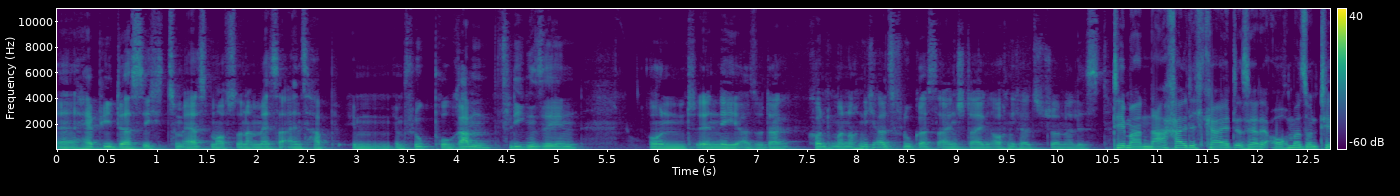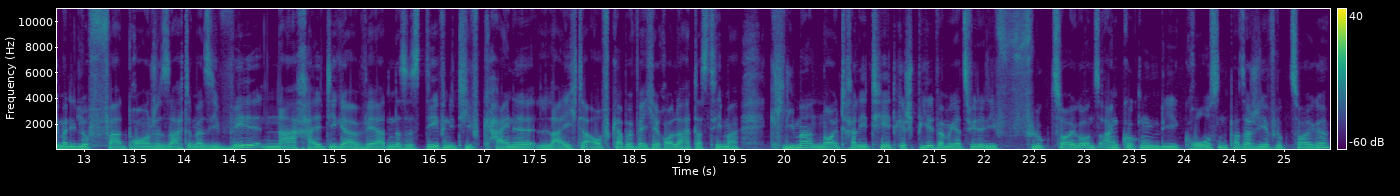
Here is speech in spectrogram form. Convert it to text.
äh, happy, dass ich zum ersten Mal auf so einer Messe eins habe im, im Flugprogramm fliegen sehen. Und äh, nee, also da konnte man noch nicht als Fluggast einsteigen, auch nicht als Journalist. Thema Nachhaltigkeit ist ja auch immer so ein Thema. Die Luftfahrtbranche sagt immer, sie will nachhaltiger werden. Das ist definitiv keine leichte Aufgabe. Welche Rolle hat das Thema Klimaneutralität gespielt, wenn wir jetzt wieder die Flugzeuge uns angucken, die großen Passagierflugzeuge?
